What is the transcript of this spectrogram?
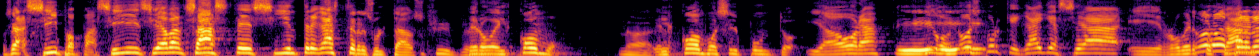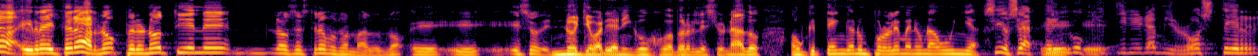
O sea, sí, papá, sí, sí avanzaste, sí entregaste resultados, Sí, pero- pero, el cómo. No, el cómo es el punto. Y ahora, Y- digo, y- no es porque Gaya sea eh, Roberto No, no, para Carlos. nada. Y reiterar, ¿no? Pero no tiene los extremos son malos, ¿no? Eh, eh, eso de no llevaría a ningún jugador lesionado, aunque tengan un problema en una uña. Sí, o sea, tengo Eh, que tener a mi roster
